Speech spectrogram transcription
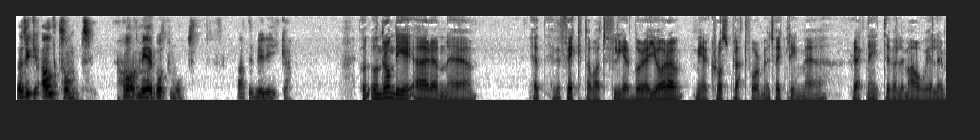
jag tycker allt sånt har mer gått mot att det blir lika. Und- Undrar om det är en eh, ett effekt av att fler börjar göra mer cross-plattform-utveckling med React Native eller Maui eller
